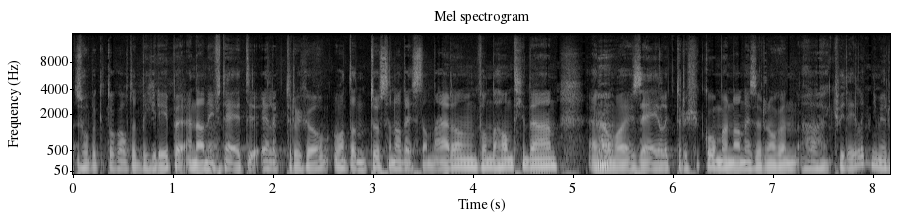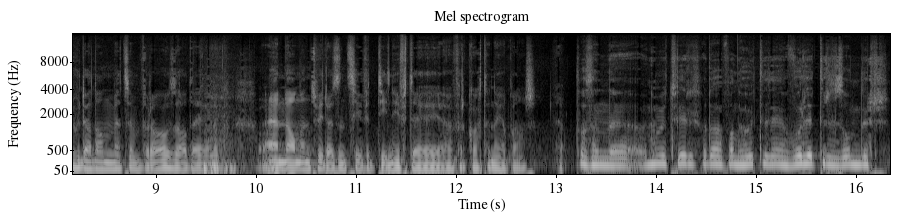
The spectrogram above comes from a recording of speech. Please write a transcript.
zo heb ik het toch altijd begrepen. En dan heeft hij het eigenlijk terug... Want ondertussen had hij standaard dan van de hand gedaan. En dan is hij eigenlijk teruggekomen. En dan is er nog een... ah, ik weet eigenlijk niet meer hoe dat dan met zijn vrouw zat eigenlijk. En dan in 2017 heeft hij eh, verkocht aan de Japanners. Het was een, eh, hoe noem het weer, wat dat van de hoogte zijn, voorzitter zonder...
